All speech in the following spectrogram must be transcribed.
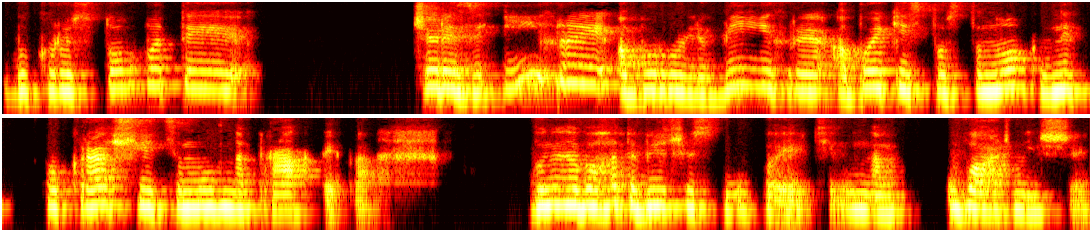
використовувати через ігри або рольові ігри, або якісь постановки, в них покращується мовна практика. Вони набагато більше слухають, нам уважніше.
